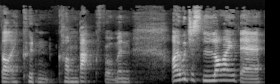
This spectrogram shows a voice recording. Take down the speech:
that I couldn't come back from, and I would just lie there.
